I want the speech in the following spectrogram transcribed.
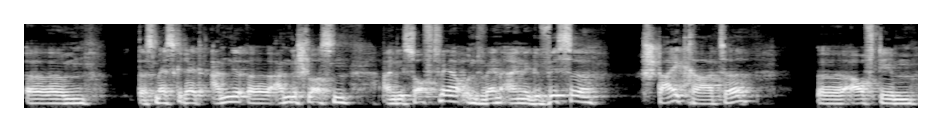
ähm, das Messgerät ange, äh, angeschlossen an die Software und wenn eine gewisse Steigrate äh, auf dem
